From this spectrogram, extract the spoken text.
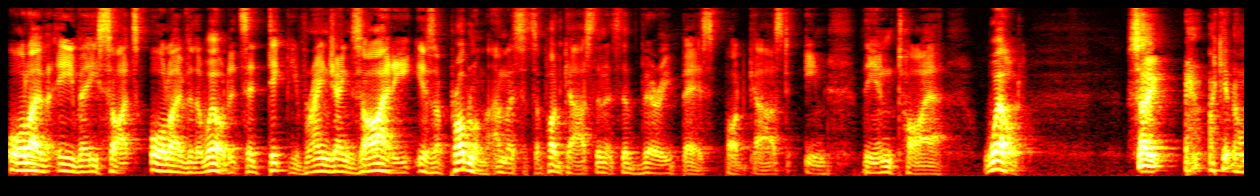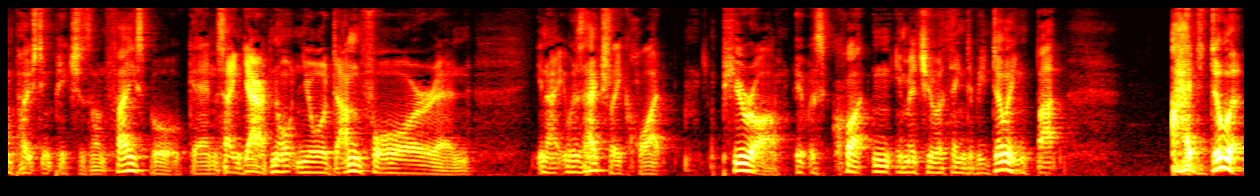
all over EV sites all over the world. It's addictive. Range anxiety is a problem, unless it's a podcast, then it's the very best podcast in the entire world. So I kept on posting pictures on Facebook and saying, Gareth Norton, you're done for. And, you know, it was actually quite puerile. It was quite an immature thing to be doing, but I had to do it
